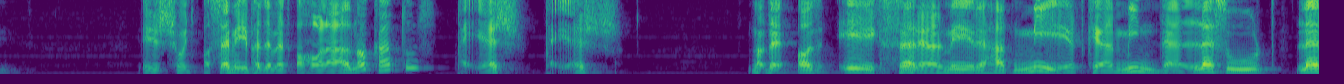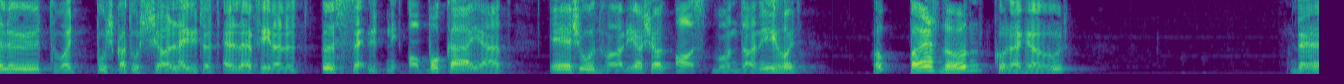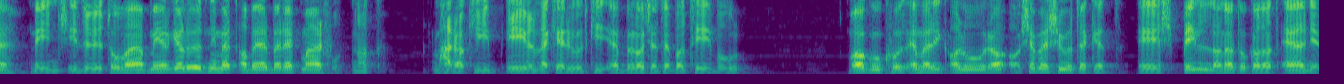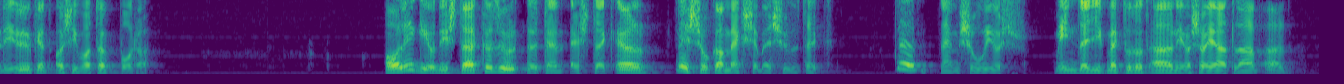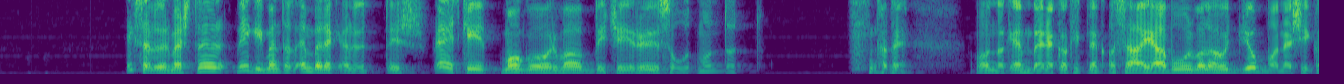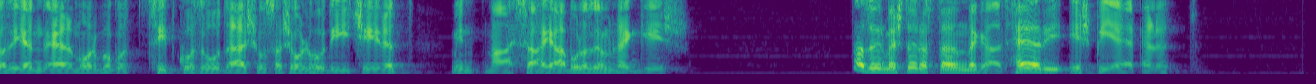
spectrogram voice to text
És hogy a személypedemet a halálnak, hát az helyes, helyes. Na de az ég szerelmére, hát miért kell minden leszúrt, lelőtt vagy puskatussal leütött ellenfél előtt összeütni a bokáját, és udvarjasan azt mondani, hogy oh, pardon, kollega úr, de nincs idő tovább mérgelődni, mert a berberek már futnak. Már aki élve került ki ebből a csetepatéból. Magukhoz emelik alóra a sebesülteket, és pillanatok alatt elnyeli őket a sivatag pora. A légionisták közül öten estek el, és sokan megsebesültek. De nem súlyos. Mindegyik meg tudott állni a saját lábán. X őrmester végigment az emberek előtt, és egy-két magorva, dicsérő szót mondott. Na de vannak emberek, akiknek a szájából valahogy jobban esik az ilyen elmorbogott citkozódáshoz hasonló dicséret, mint más szájából az ömlengés. Az őrmester aztán megállt Harry és Pierre előtt.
